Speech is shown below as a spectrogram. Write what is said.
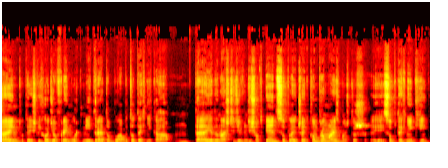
chain. Tutaj, jeśli chodzi o framework Mitre, to byłaby to technika T1195, supply chain compromise, bądź też jej subtechniki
